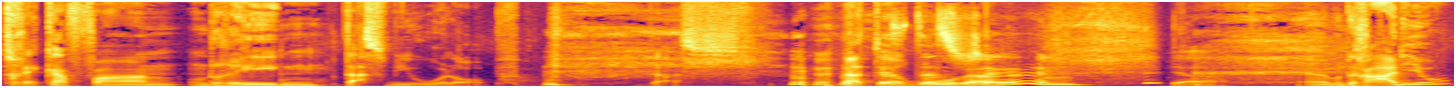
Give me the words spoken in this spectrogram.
Trecker fahren und Regen, das wie Urlaub. Das hat der Ist das Roger. schön. Ja. Und Radio?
